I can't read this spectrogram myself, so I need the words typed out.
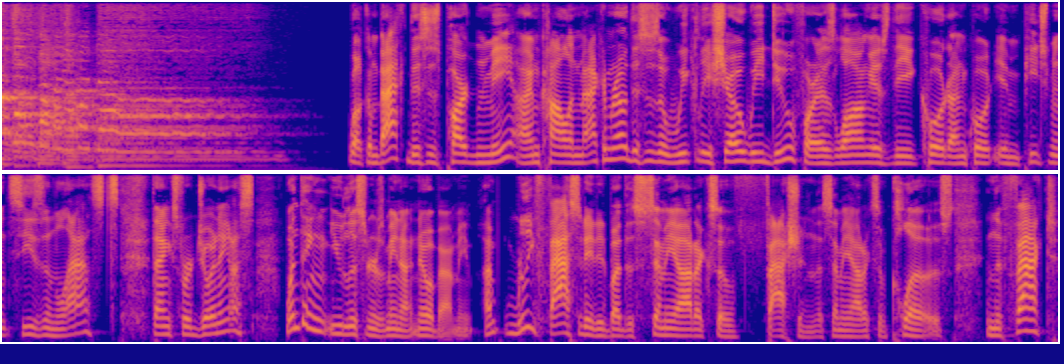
Welcome back. This is Pardon Me. I'm Colin McEnroe. This is a weekly show we do for as long as the quote unquote impeachment season lasts. Thanks for joining us. One thing you listeners may not know about me I'm really fascinated by the semiotics of fashion, the semiotics of clothes, and the fact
